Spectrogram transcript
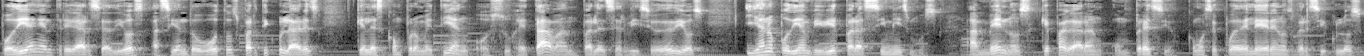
podían entregarse a Dios haciendo votos particulares que les comprometían o sujetaban para el servicio de Dios y ya no podían vivir para sí mismos, a menos que pagaran un precio, como se puede leer en los versículos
